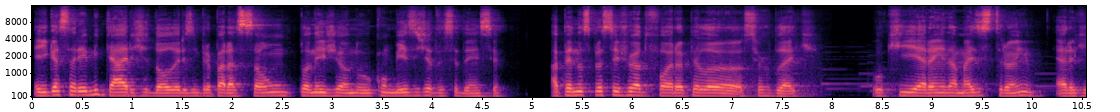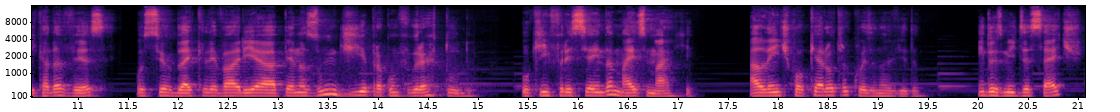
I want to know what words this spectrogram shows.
Ele gastaria milhares de dólares em preparação, planejando com meses de antecedência, apenas para ser jogado fora pela Sr. Black. O que era ainda mais estranho era que cada vez o Sr. Black levaria apenas um dia para configurar tudo, o que enfurecia ainda mais Mark, além de qualquer outra coisa na vida. Em 2017,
